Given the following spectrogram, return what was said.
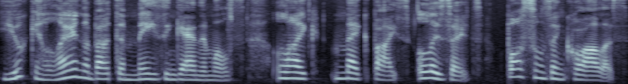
you can learn about amazing animals like magpies, lizards, possums, and koalas,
